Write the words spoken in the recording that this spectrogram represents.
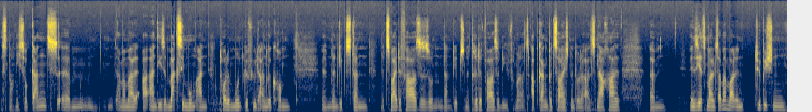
ist noch nicht so ganz, ähm, sagen wir mal, an diesem Maximum an tollem Mundgefühl angekommen. Ähm, dann gibt es dann eine zweite Phase und dann gibt es eine dritte Phase, die man als Abgang bezeichnet oder als Nachhall. Ähm, wenn Sie jetzt mal, sagen wir mal, einen typischen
